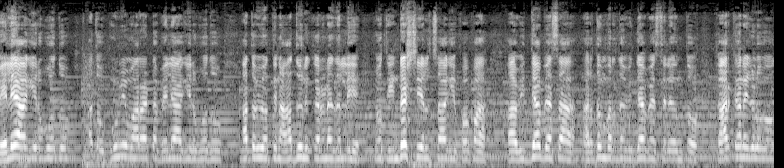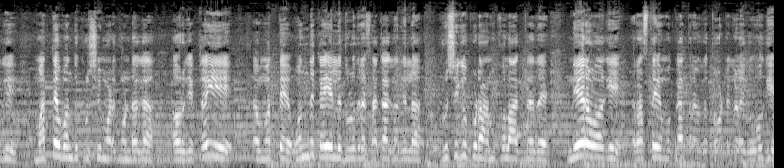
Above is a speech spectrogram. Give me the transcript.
ಬೆಲೆ ಆಗಿರ್ಬೋದು ಅಥವಾ ಭೂಮಿ ಮಾರಾಟ ಬೆಲೆ ಆಗಿರ್ಬೋದು ಅಥವಾ ಇವತ್ತಿನ ಆಧುನೀಕರಣದಲ್ಲಿ ಇವತ್ತು ಇಂಡಸ್ಟ್ರಿಯಲ್ಸ್ ಆಗಿ ಪಾಪ ಆ ವಿದ್ಯಾಭ್ಯಾಸ, ಅರ್ಧಂಬರ್ಧ ವಿದ್ಯಾಭ್ಯಾಸದಲ್ಲಿ ಅಂತೂ ಕಾರ್ಖಾನೆಗಳಿಗೆ ಹೋಗಿ ಮತ್ತೆ ಬಂದು ಕೃಷಿ ಮಾಡಿಕೊಂಡಾಗ ಅವ್ರಿಗೆ ಕೈ, ಮತ್ತೆ ಒಂದು ಕೈಯಲ್ಲಿ ದುಡಿದ್ರೆ ಸಾಕಾಗೋದಿಲ್ಲ, ಕೃಷಿಗೂ ಕೂಡ ಅನುಕೂಲ ಆಗ್ತಾ ಇದೆ. ನೇರವಾಗಿ ರಸ್ತೆಯ ಮುಖಾಂತರ ತೋಟಗಳಿಗೆ ಹೋಗಿ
